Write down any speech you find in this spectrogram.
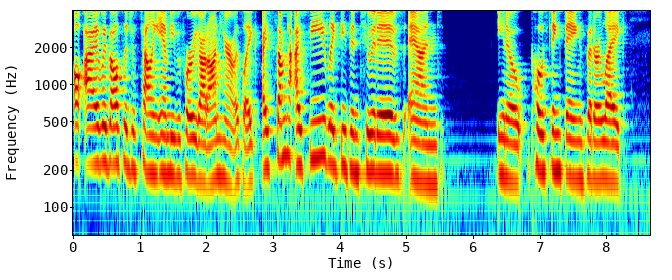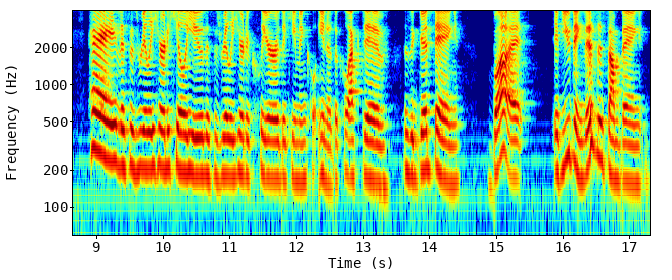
Oh, I was also just telling Ambi before we got on here. I was like, I some I see like these intuitives and you know posting things that are like hey, this is really here to heal you. This is really here to clear the human, you know, the collective. This is a good thing. But if you think this is something,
